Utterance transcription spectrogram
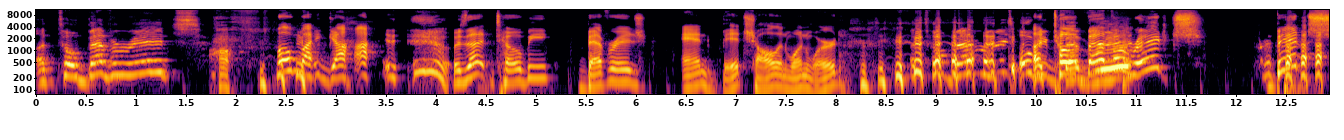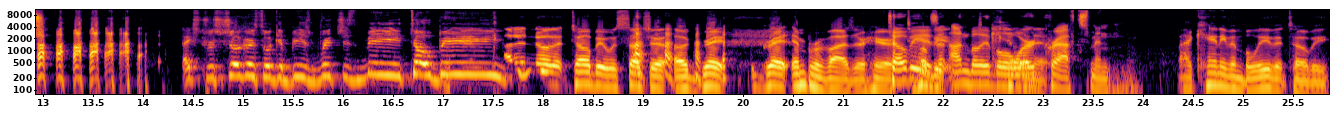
A to beverage. Oh my God! Was that Toby beverage and bitch all in one word? To beverage. A to beverage, bitch. Extra sugar so it can be as rich as me, Toby. I didn't know that Toby was such a, a great, great improviser here. Toby is an unbelievable word it. craftsman. I can't even believe it, Toby.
